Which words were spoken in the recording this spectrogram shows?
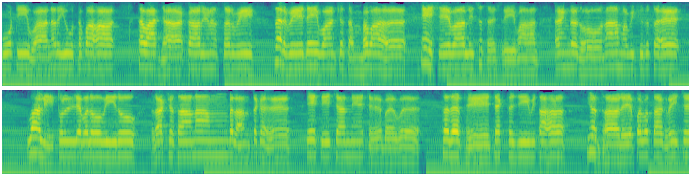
कोटि वानरयूथपाः तवाज्ञाकारिण सर्वे सर्वे देवांश सम्भवः एषे श्रीमान् अङ्गदो नाम विश्रुतः वाली तुल्यबलो वीरो राक्षसानां बलान्तकः एते चान्ये च भव तदर्थे त्यक्तजीविताः युद्धारे पर्वताग्रे च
